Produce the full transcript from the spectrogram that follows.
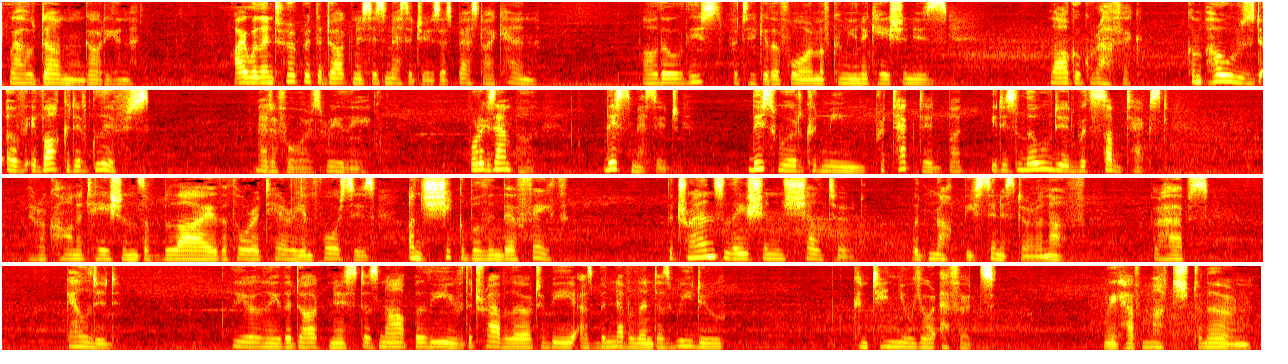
Well done, Guardian. I will interpret the darkness's messages as best I can. Although this particular form of communication is logographic, composed of evocative glyphs. Metaphors, really. For example, this message. This word could mean protected, but it is loaded with subtext. There are connotations of blithe authoritarian forces unshakable in their faith. The translation sheltered would not be sinister enough. Perhaps gelded. Clearly the darkness does not believe the Traveler to be as benevolent as we do. Continue your efforts. We have much to learn.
